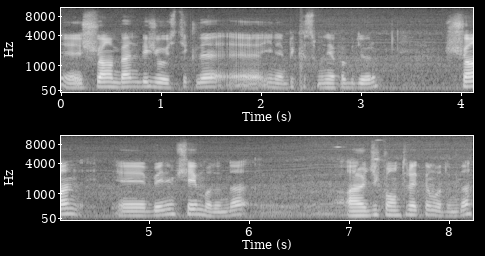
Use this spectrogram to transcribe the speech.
E, şu an ben bir joystick ile e, yine bir kısmını yapabiliyorum. Şu an e, benim şey modunda aracı kontrol etme modunda.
